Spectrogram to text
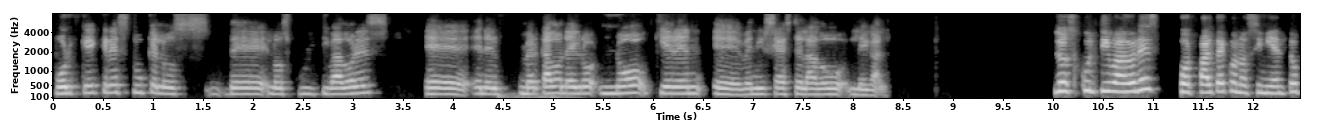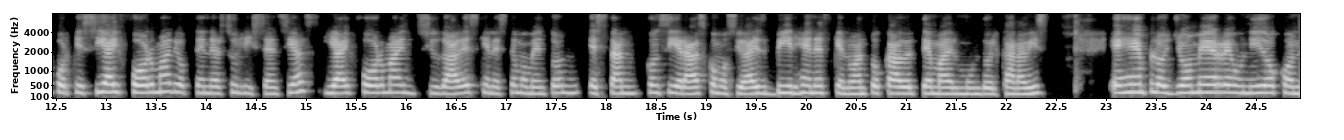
¿por qué crees tú que los, de, los cultivadores eh, en el mercado negro no quieren eh, venirse a este lado legal? Los cultivadores por falta de conocimiento, porque sí hay forma de obtener sus licencias y hay forma en ciudades que en este momento están consideradas como ciudades vírgenes que no han tocado el tema del mundo del cannabis. Ejemplo, yo me he reunido con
